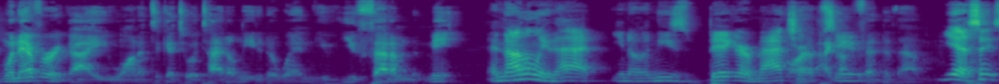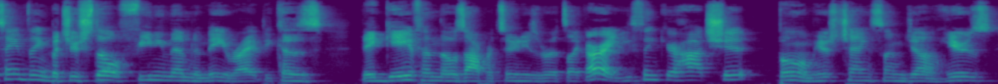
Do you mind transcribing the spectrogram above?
Whenever a guy you wanted to get to a title needed a win, you you fed him to me, and not only that, you know, in these bigger oh, I matchups, got you, fed to them. yeah, same, same thing. But you're still feeding them to me, right? Because they gave him those opportunities where it's like, all right, you think you're hot shit? Boom, here's Chan Sung Jung. Here's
